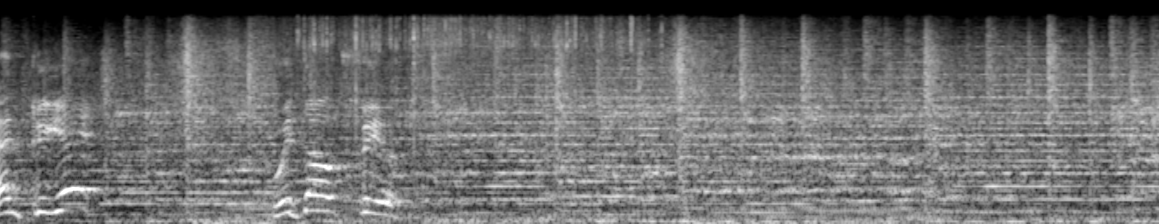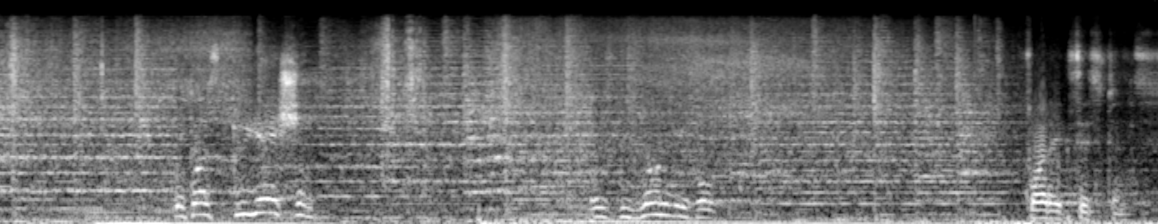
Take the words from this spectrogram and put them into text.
and create without fear. Because creation is the only hope for existence.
